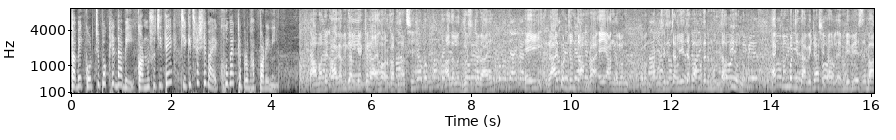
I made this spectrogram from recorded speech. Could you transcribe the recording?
তবে কর্তৃপক্ষের দাবি, কর্মসূচিতে চিকিৎসা সেবায় খুব একটা প্রভাব পড়েনি। আমাদের আগামীকালকে একটা রায় হওয়ার কথা আছে আদালত ঘোষিত রায়। এই রায় পর্যন্ত আমরা এই আন্দোলন এবং কর্মসূচি চালিয়ে যাব। আমাদের মূল দাবি হলো এক নম্বর যে দাবিটা সেটা হলো এম এমবিবিএস এবং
